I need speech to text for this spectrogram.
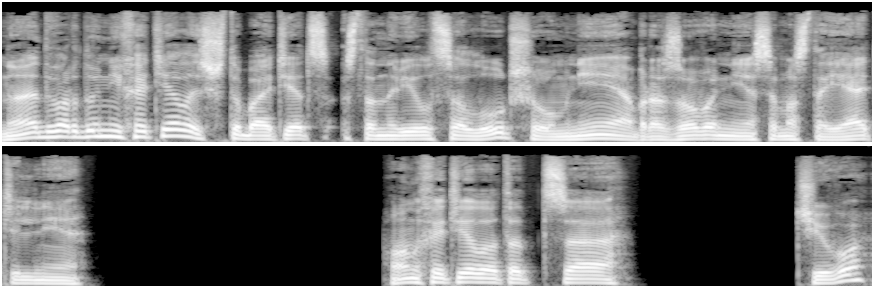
Но Эдварду не хотелось, чтобы отец становился лучше, умнее, образованнее, самостоятельнее. Он хотел от отца... Чего?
